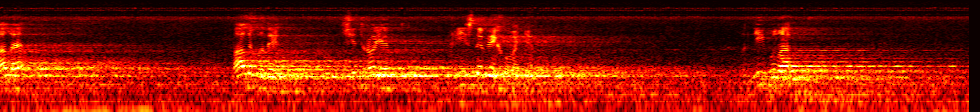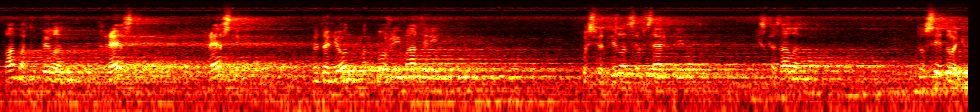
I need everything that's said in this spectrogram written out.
Але мали вони всі троє різне виховання. Одній була мама купила хрест, хрестик, медальйон Божої Матері, посвятила це в церкві і сказала, доси долю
